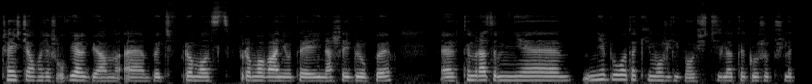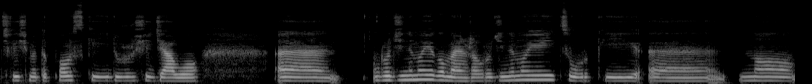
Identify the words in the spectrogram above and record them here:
częścią, chociaż uwielbiam e, być w, promoc- w promowaniu tej naszej grupy. E, Tym razem nie, nie było takiej możliwości, dlatego że przyleciliśmy do Polski i dużo się działo. Urodziny mojego męża, urodziny mojej córki, no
